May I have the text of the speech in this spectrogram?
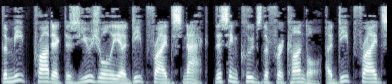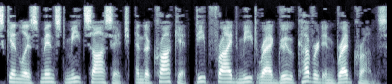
The meat product is usually a deep-fried snack, this includes the frikandel a deep-fried skinless minced meat sausage, and the croquette deep-fried meat ragu covered in breadcrumbs.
